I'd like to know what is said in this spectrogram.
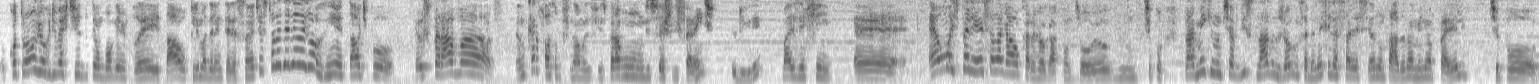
o Control é um jogo divertido, tem um bom gameplay e tal, o clima dele é interessante, a história dele é legalzinha e tal, tipo, eu esperava, eu não quero falar sobre o final, mas enfim, eu esperava um desfecho diferente, eu diria, mas enfim, é, é uma experiência legal, cara, jogar Control. Eu, tipo, pra mim que não tinha visto nada do jogo, não sabia nem que ele ia sair esse ano, não tava dando a mínima pra ele. Tipo,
